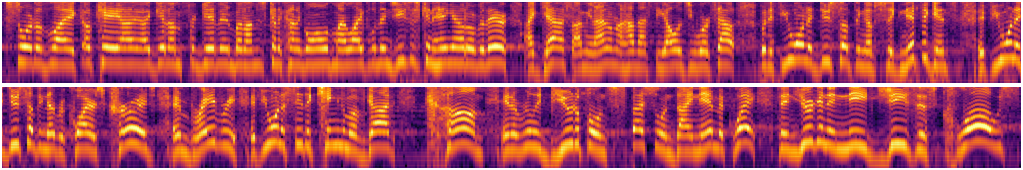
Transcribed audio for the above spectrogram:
sort of like, okay, I, I get I'm forgiven, but I'm just going to kind of go on with my life. Well, then Jesus can hang out over there, I guess. I mean, I don't know how that theology works out, but if you want to do something of significance, if you want to do something that requires courage and bravery, if you want to see the kingdom of God come in a really beautiful and special and dynamic way, then you're going to need Jesus close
